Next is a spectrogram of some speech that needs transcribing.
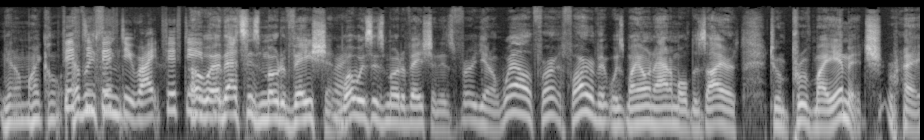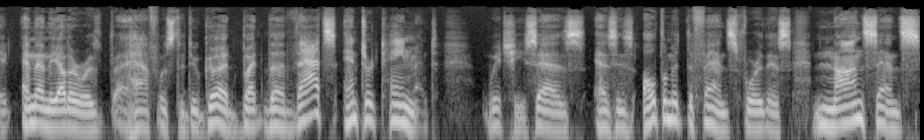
You know, Michael, 50 everything 50, right? 50. Oh, well, that's his motivation. Right. What was his motivation? Is for you know, well, for, part of it was my own animal desires to improve my image, right? And then the other was half was to do good. But the that's entertainment, which he says as his ultimate defense for this nonsense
